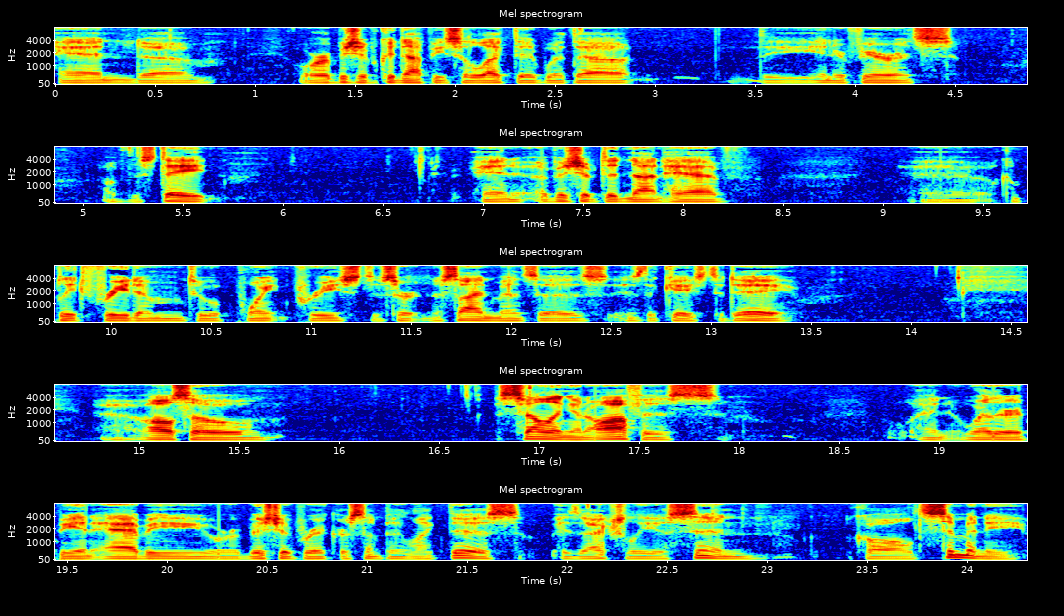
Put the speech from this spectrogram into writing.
and um, or a bishop could not be selected without the interference of the state. And a bishop did not have uh, complete freedom to appoint priests to certain assignments, as is the case today. Uh, also, selling an office, and whether it be an abbey or a bishopric or something like this, is actually a sin called simony.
